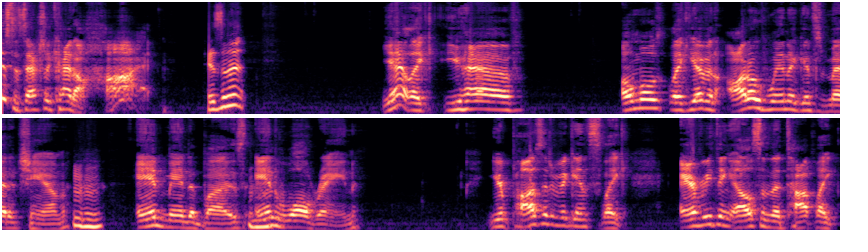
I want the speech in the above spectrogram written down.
Us is actually kind of hot. Isn't it? Yeah, like you have almost like you have an auto win against Medicham hmm and Mandibuzz Mhm. and Walrein. You're positive against like everything else in the top like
